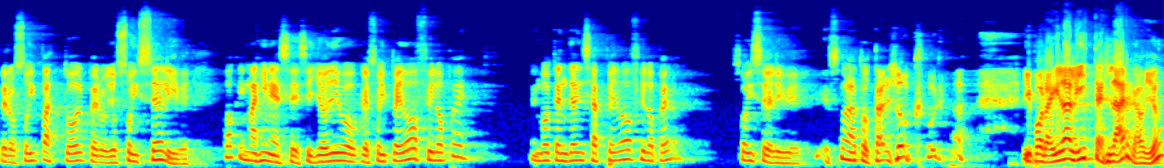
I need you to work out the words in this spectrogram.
pero soy pastor, pero yo soy célibe. Porque imagínense, si yo digo que soy pedófilo, pues tengo tendencias pedófilo, pero soy célibe. Es una total locura. Y por ahí la lista es larga, ¿oyó?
